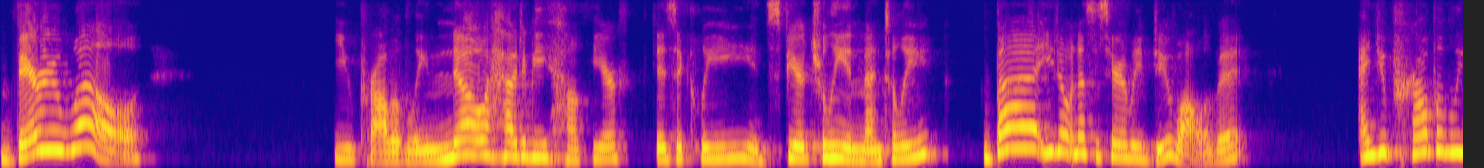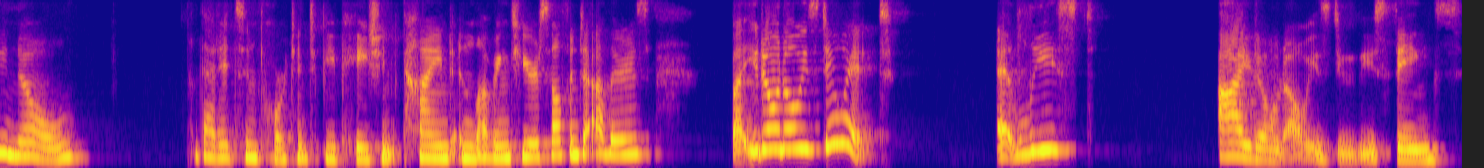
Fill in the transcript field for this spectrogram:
very well, you probably know how to be healthier physically and spiritually and mentally, but you don't necessarily do all of it. And you probably know that it's important to be patient, kind, and loving to yourself and to others, but you don't always do it. At least I don't always do these things.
